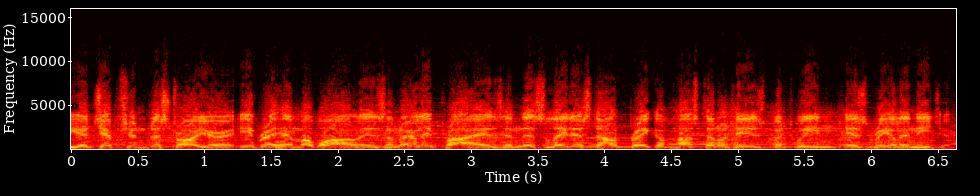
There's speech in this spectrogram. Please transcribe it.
the Egyptian destroyer Ibrahim Awal is an early prize in this latest outbreak of hostilities between Israel and Egypt.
